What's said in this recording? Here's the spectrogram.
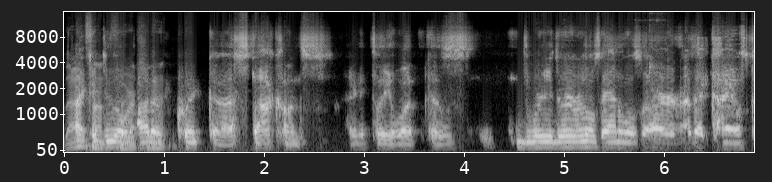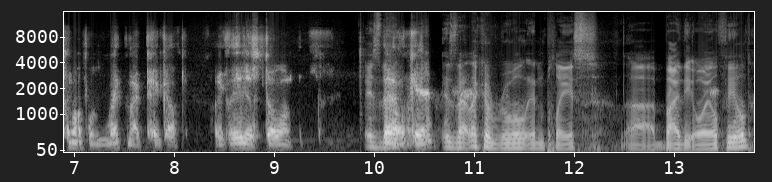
That's I could do a lot of quick uh, stock hunts. I can tell you what, because where, where those animals are, I've had coyotes come up and lick my pickup. Like they just don't. Is They don't that care. is that like a rule in place uh, by the oil field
